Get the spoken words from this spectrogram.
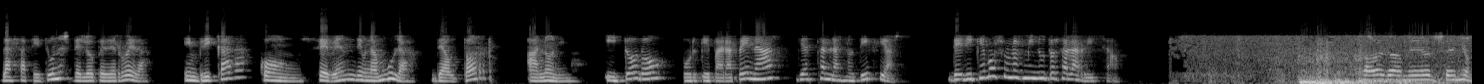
Las aceitunas de Lope de Rueda, imbricada con Se ven de una mula, de autor anónimo. Y todo porque para apenas ya están las noticias. Dediquemos unos minutos a la risa. Válgame el señor.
